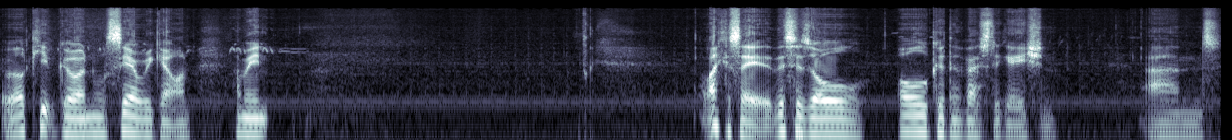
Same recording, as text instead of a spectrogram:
we'll keep going. We'll see how we get on. I mean... Like I say, this is all all good investigation. And,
